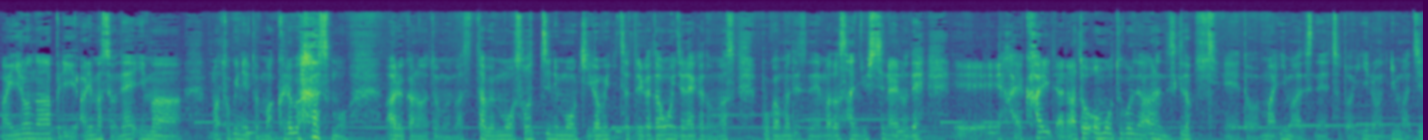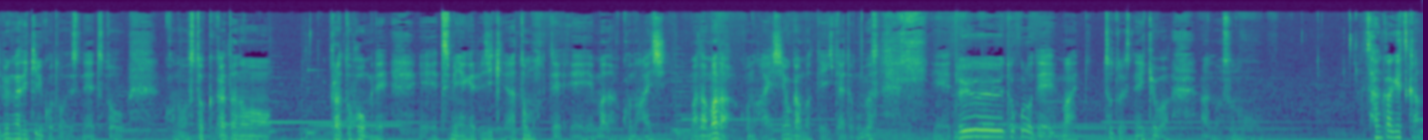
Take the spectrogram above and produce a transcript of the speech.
まあ、いろんなアプリありますよね。今、まあ、特に言うと、まあ、クラブハウスもあるかなと思います。多分もうそっちにもう気が向いちゃってる方多いんじゃないかと思います。僕はまだですね、まだ参入してないので、えー、早く帰りたいなと思うところではあるんですけど、えっ、ー、と、まあ、今ですね、ちょっといろ今自分ができることをですね、ちょっとこのストック型のプラットフォームで、え、積み上げる時期だなと思って、え、まだこの配信、まだまだこの配信を頑張っていきたいと思います。え、というところで、まあ、ちょっとですね、今日は、あの、その、3ヶ月間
